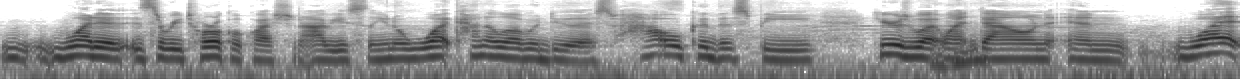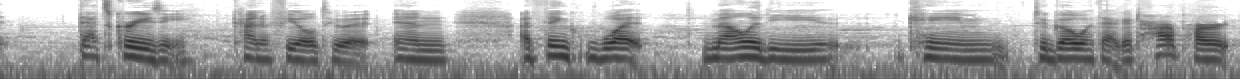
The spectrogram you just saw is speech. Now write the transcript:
What is it's a rhetorical question, obviously. You know, what kind of love would do this? How could this be? Here's what went mm-hmm. down, and what that's crazy kind of feel to it. And I think what melody came to go with that guitar part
